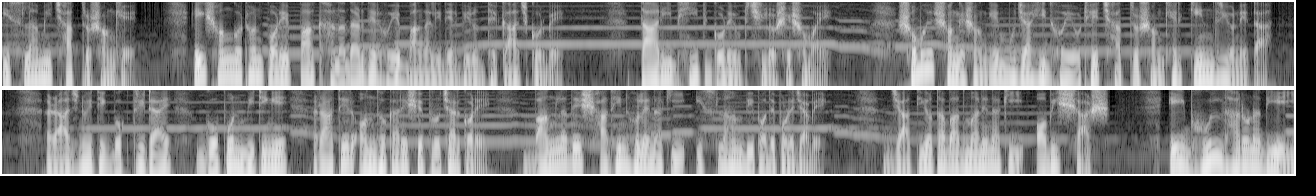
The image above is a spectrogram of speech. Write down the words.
ইসলামী ছাত্র সংঘে এই সংগঠন পরে পাক হানাদারদের হয়ে বাঙালিদের বিরুদ্ধে কাজ করবে। তারই ভিত গড়ে উঠছিল সে সময়ে। সময়ের সঙ্গে সঙ্গে মুজাহিদ হয়ে ওঠে ছাত্রসংঘের কেন্দ্রীয় নেতা। রাজনৈতিক বক্তৃতায় গোপন মিটিংয়ে রাতের অন্ধকারে সে প্রচার করে, বাংলাদেশ স্বাধীন হলে নাকি ইসলাম বিপদে পড়ে যাবে। জাতীয়তাবাদ মানে নাকি অবিশ্বাস। এই ভুল ধারণা দিয়েই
